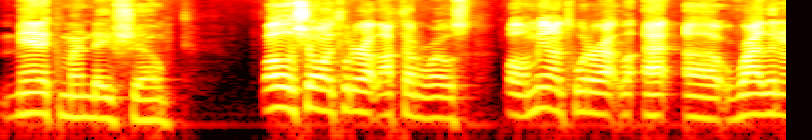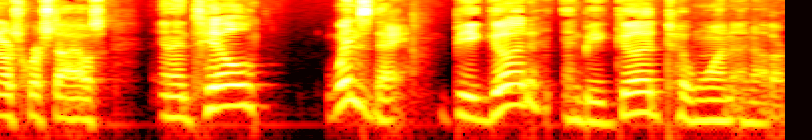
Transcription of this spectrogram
manic Monday show. Follow the show on Twitter at Locked On Royals. Follow me on Twitter at, at uh, Rylan underscore Stiles. And until Wednesday, be good and be good to one another.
